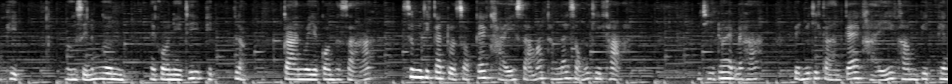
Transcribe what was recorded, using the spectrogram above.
ำผิด หรือสีน้ำเงิน ในกรณีที่ผิดหลักการไวยากรณ์ภาษา ซึ่งวิธีการตรวจสอบแก้ไขสามารถทำได้ 2 วิธีค่ะ วิธีแรกนะคะ เป็นวิธีการแก้ไขคำผิดเพียง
